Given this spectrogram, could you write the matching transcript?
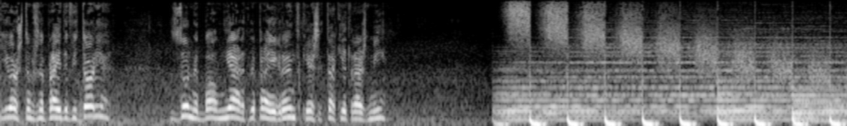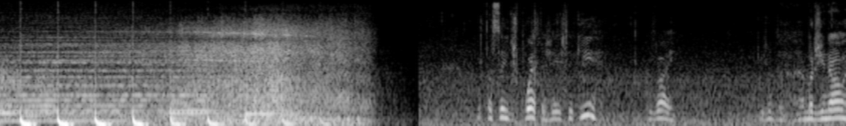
E agora estamos na Praia da Vitória, zona balnear da Praia Grande, que é esta que está aqui atrás de mim. O passeio dos poetas é este aqui, que vai aqui junto à marginal,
